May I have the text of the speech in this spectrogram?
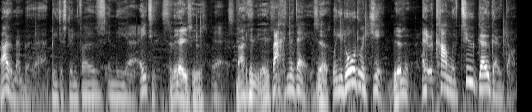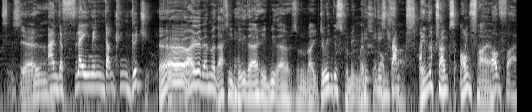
I remember uh, Peter Stringfellow's in the uh, 80s. In the 80s. Yes. Back in the 80s. Back in the days. Yes. Where you'd order a gin Yeah. And it would come with two go-go dancers Yeah. and a flaming Duncan Goodhew. Oh, I remember that. He'd be there. He'd be there, sort of like doing his swimming motion in his trunks. In the trunks, on fire. On fire.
